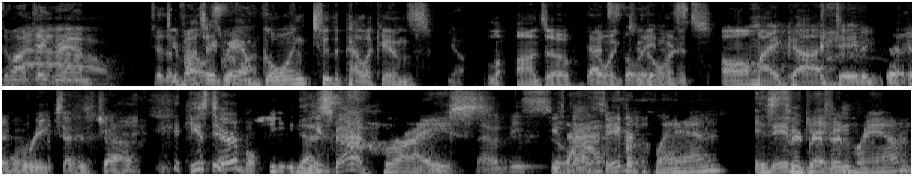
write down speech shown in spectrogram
Devonte Graham Wow. To the Devontae for Graham going to the Pelicans. Yeah. Lonzo That's going the to the. Hornets. Oh my God, David Griffin reeks at his job. He's terrible. Jesus He's bad. Christ. That would be so. He's bad. That's David- the plan. Is David to get Griffin. Graham.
